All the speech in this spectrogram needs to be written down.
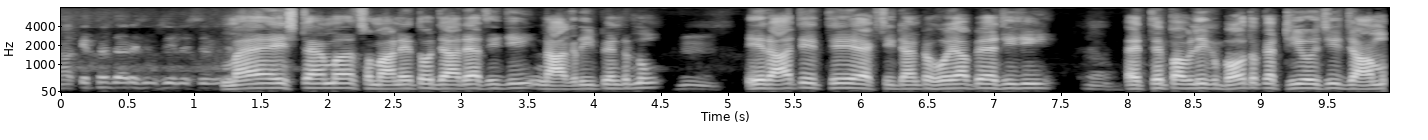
ਹਾਂ ਕਿੱਥੇ ਜਾ ਰਹੇ ਸੀ ਤੁਸੀਂ ਲਿਸਟ ਮੈਂ ਇਸ ਟਾਈਮ ਸਮਾਣੇ ਤੋਂ ਜਾ ਰਿਹਾ ਸੀ ਜੀ ਨਾਗਰੀ ਪਿੰਡ ਨੂੰ। ਇਹ ਰਾਹ 'ਚ ਇੱਥੇ ਐਕਸੀਡੈਂਟ ਹੋਇਆ ਪਿਆ ਸੀ ਜੀ। ਇੱਥੇ ਪਬਲਿਕ ਬਹੁਤ ਇਕੱਠੀ ਹੋਈ ਸੀ ਜਾਮ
